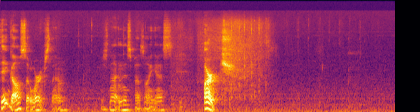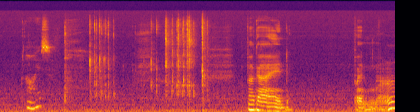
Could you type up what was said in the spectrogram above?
Dig also works, though. Just not in this puzzle, I guess. Arch. Eyes. Bug-eyed. But no.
